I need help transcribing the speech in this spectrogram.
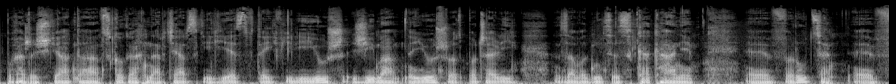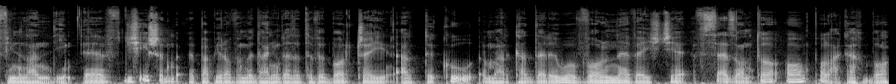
W Pucharze Świata w skokach narciarskich jest w tej chwili już zima, już rozpoczęli zawodnicy skakanie w Ruce w Finlandii. W dzisiejszym papierowym wydaniu Gazety Wyborczej artykuł Marka Deryło Wolne wejście w sezon. To o Polakach, bo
